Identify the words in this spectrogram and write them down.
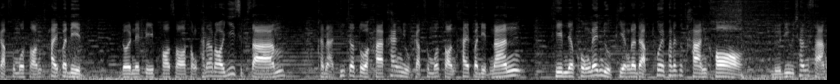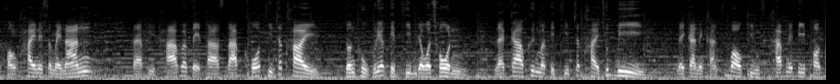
กับสโมสรไทยประดิษฐ์ โดยในปี พศ 2523 ขณะที่เจ้าตัวค้าแข้งอยู่กับสโมสรไทยประดิษฐ์นั้น ทีมยังคงเล่นอยู่เพียงระดับถ้วยพระราชทานคอ หรือดิวิชั่น 3 ของไทยในสมัยนั้น แต่ฝีเท้าก็เตะตาสตาฟโค้ชทีมชาติไทย จนถูกเรียกติดทีมเยาวชน และก้าวขึ้นมาติดทีมชาติไทยชุด B ในการแข่งขันฟุตบอลคิงส์คัพในปี พศ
